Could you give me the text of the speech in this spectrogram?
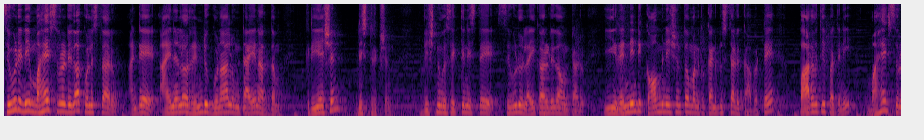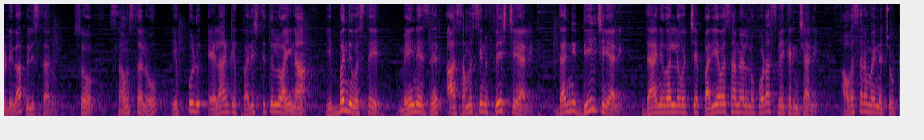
శివుడిని మహేశ్వరుడిగా కొలుస్తారు. అంటే ఆయనలో రెండు గుణాలు ఉంటాయని అర్థం. Creation destruction. విష్ణువు శక్తినిస్తే శివుడు లైకారుడిగా ఉంటాడు. ఈ రెండింటి కాంబినేషన్తో మనకు కనిపిస్తాడు కాబట్టే పార్వతీపతిని మహేశ్వరుడిగా పిలుస్తారు. సో సంస్థలో ఎప్పుడు ఎలాంటి పరిస్థితుల్లో అయినా ఇబ్బంది వస్తే మేనేజర్ ఆ సమస్యను ఫేస్ చేయాలి. దాన్ని డీల్ చేయాలి. దానివల్ల వచ్చే పర్యవసానాలను కూడా స్వీకరించాలి. అవసరమైన చోట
